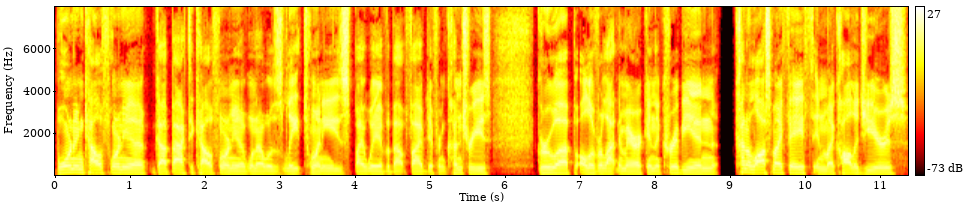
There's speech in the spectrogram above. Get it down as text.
born in California, got back to California when I was late 20s by way of about five different countries. Grew up all over Latin America and the Caribbean. Kind of lost my faith in my college years.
